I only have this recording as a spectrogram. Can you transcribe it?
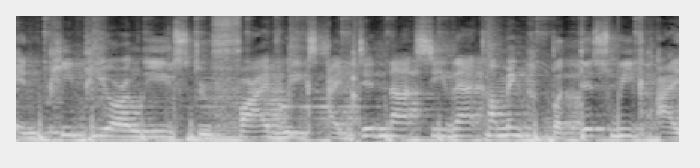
in PPR leagues through five weeks. I did not see that coming, but this week I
